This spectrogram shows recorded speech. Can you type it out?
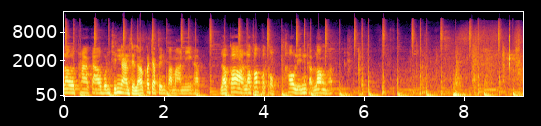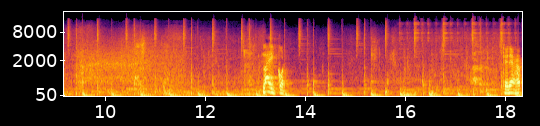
เราทากาวบนชิ้นงานเสร็จแล้วก็จะเป็นประมาณนี้ครับ แล้วก็เราก็ประกบเข้าลิ้นกับร่องครับ ไล่กดแค่เนี้ยครับ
